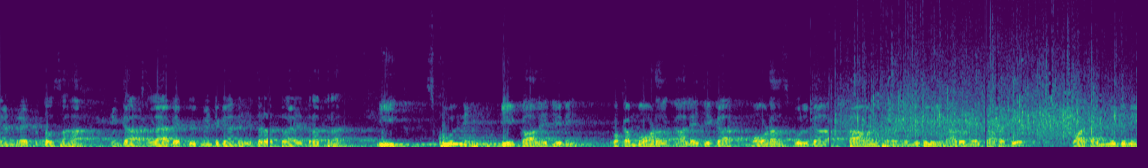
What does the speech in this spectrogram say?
జనరేటర్తో సహా ఇంకా ల్యాబ్ ఎక్విప్మెంట్ కానీ ఇతరత్ర ఇతరత్ర ఈ స్కూల్ని ఈ కాలేజీని ఒక మోడల్ కాలేజీగా మోడల్ స్కూల్గా కావలసిన నిధులు ఈనాడు ఉన్నాయి కాబట్టి వాటన్నిటినీ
